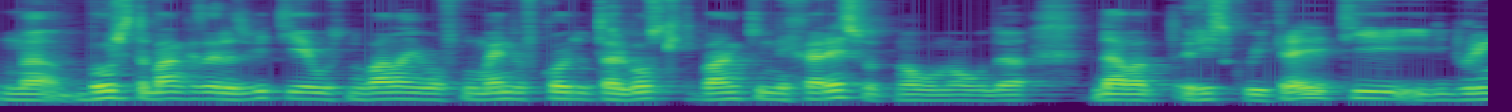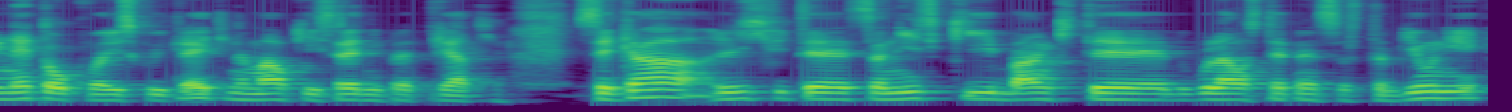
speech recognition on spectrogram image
на Българската банка за развитие е основана и в момент, в който търговските банки не харесват много-много да дават рискови кредити или дори не толкова рискови кредити на малки и средни предприятия. Сега лихвите са ниски, банките до голяма степен са стабилни,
